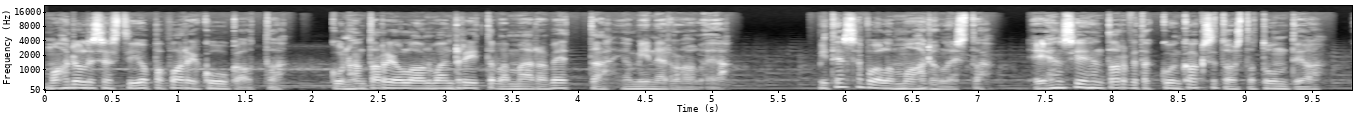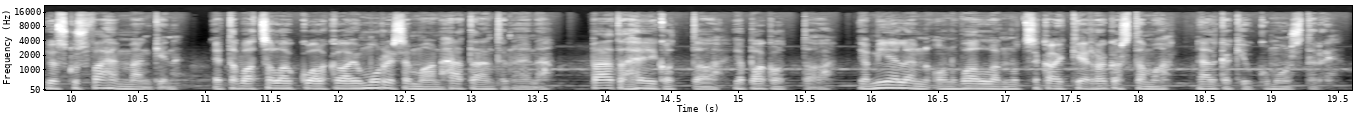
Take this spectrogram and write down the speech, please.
mahdollisesti jopa pari kuukautta, kunhan tarjolla on vain riittävä määrä vettä ja mineraaleja. Miten se voi olla mahdollista? Eihän siihen tarvita kuin 12 tuntia, joskus vähemmänkin, että vatsalaukku alkaa jo murisemaan hätääntyneenä, päätä heikottaa ja pakottaa, ja mielen on vallannut se kaikkein rakastama nälkäkiukkumonsteri.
